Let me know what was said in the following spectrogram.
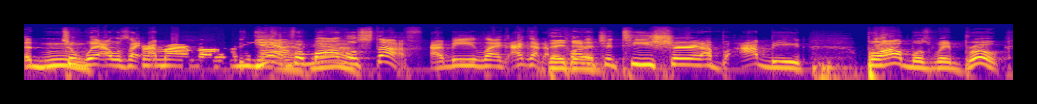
Uh, To where I was like, For Marvel, yeah, yeah. for Marvel Yeah. stuff. I mean, like I got a They Punisher T-shirt. I, I mean, boy, I almost went broke.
